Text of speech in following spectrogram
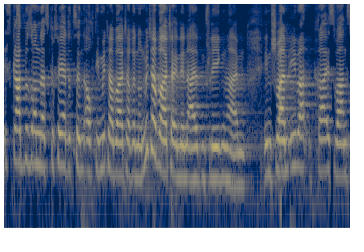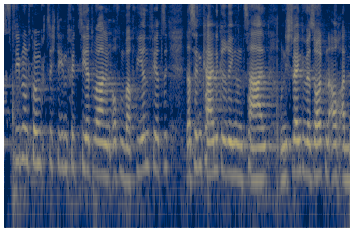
ist gerade besonders gefährdet sind auch die Mitarbeiterinnen und Mitarbeiter in den alten Pflegeheimen. In Schwalm-Eber-Kreis waren es 57, die infiziert waren, in Offenbach 44. Das sind keine geringen Zahlen. Ich denke, wir sollten auch an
